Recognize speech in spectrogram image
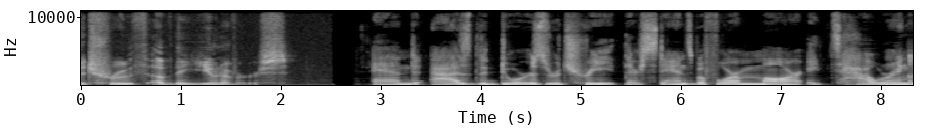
the truth of the universe. And as the doors retreat, there stands before Mar a towering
